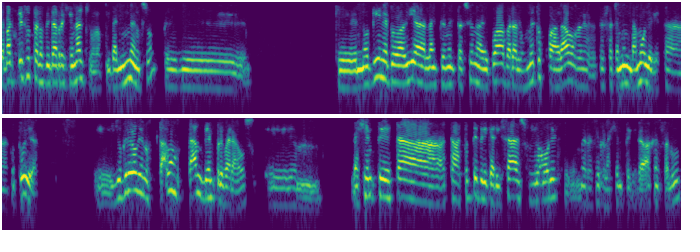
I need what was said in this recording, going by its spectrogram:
Aparte de eso está el hospital regional, que es un hospital inmenso, pero que, no tiene todavía la implementación adecuada para los metros cuadrados de, de esa tremenda mole que está construida. Yo creo que no estamos tan bien preparados. La gente está, está bastante precarizada en sus labores, me refiero a la gente que trabaja en salud.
